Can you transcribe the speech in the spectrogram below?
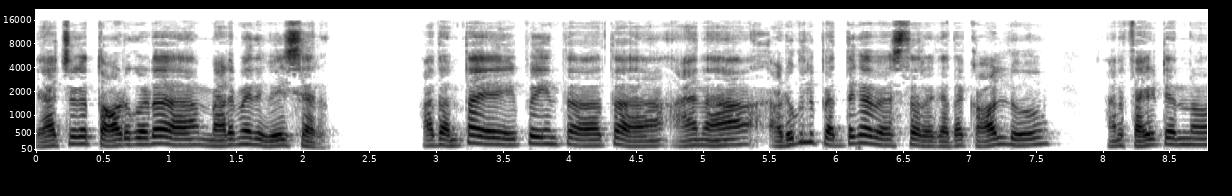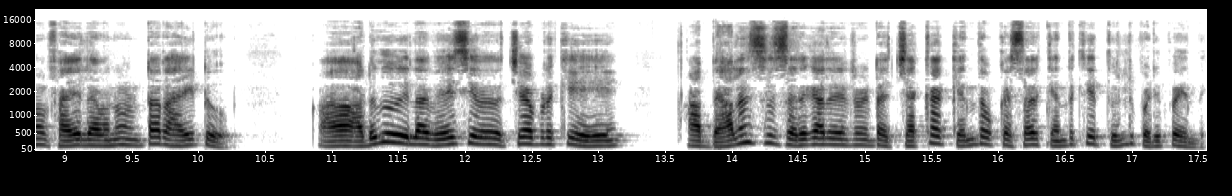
యాక్చువల్గా తాడు కూడా మెడ మీద వేశారు. అదంతా అయిపోయిన తర్వాత ఆయన అడుగులు పెద్దగా వేస్తారు కదా కాళ్ళు. ఆయన ఫైవ్ టెన్ ఫైవ్ లెవెన్ ఉంటారు హైటు. ఆ అడుగు ఇలా వేసి వచ్చేప్పటికి ఆ బ్యాలెన్స్ సరిగా లేనటువంటి ఆ చెక్క కింద ఒక్కసారి కిందకి తుళ్ళి పడిపోయింది.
